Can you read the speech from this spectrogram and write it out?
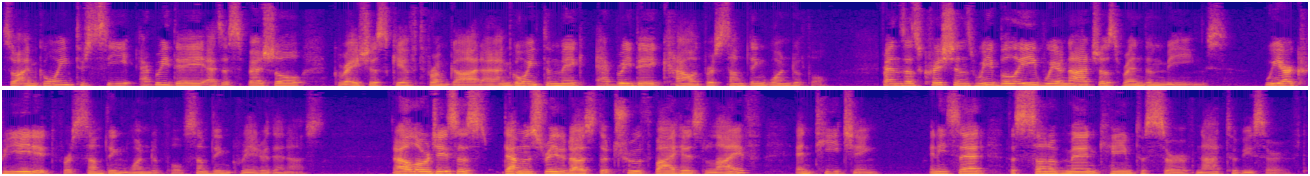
So I'm going to see every day as a special, gracious gift from God, and I'm going to make every day count for something wonderful. Friends, as Christians, we believe we are not just random beings. We are created for something wonderful, something greater than us. And our Lord Jesus demonstrated us the truth by his life and teaching. And he said, The Son of Man came to serve, not to be served.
